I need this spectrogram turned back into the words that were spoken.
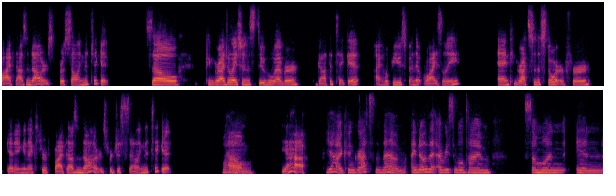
$5,000 for selling the ticket. So, congratulations to whoever got the ticket. I hope you spend it wisely. And congrats to the store for getting an extra $5,000 for just selling the ticket. Wow. Um, yeah. Yeah, congrats to them. I know that every single time someone in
